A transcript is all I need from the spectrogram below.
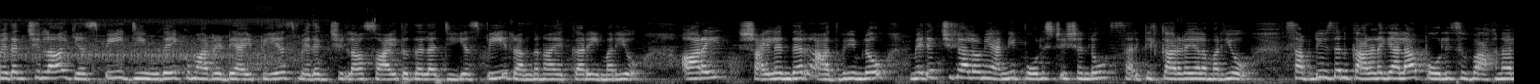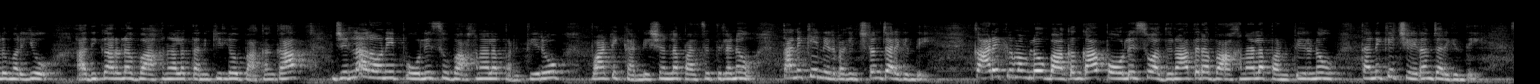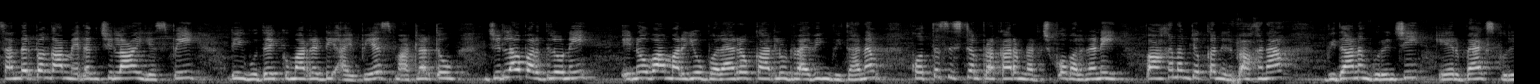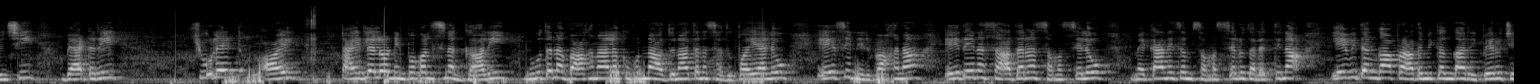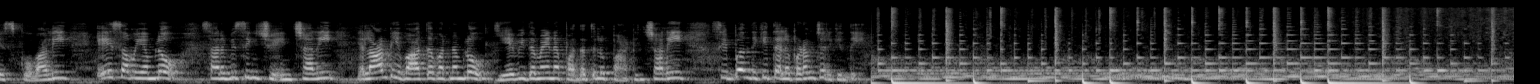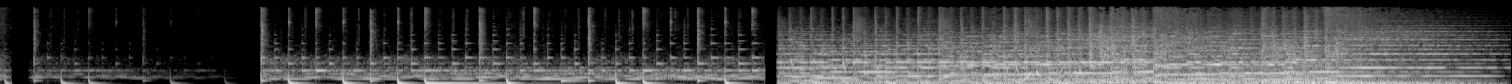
మెదక్ జిల్లా SP D Uday Kumar Reddy IPS Medak జిల్లా సాయుధ దళ డిఎస్పీ రంగనాయక్ గారి మరియు ఆర్ఐ శైలేందర్ ఆధ్వర్యంలో మెదక్ జిల్లాలోని అన్ని పోలీస్ స్టేషన్లు సర్కిల్ కార్యాలయాల మరియు సబ్ డివిజన్ కార్యాలయాల పోలీసు వాహనాలు మరియు అధికారుల వాహనాల తనిఖీల్లో భాగంగా జిల్లాలోని పోలీసు వాహనాల పనితీరు వాటి కండిషన్ల పరిస్థితులను తనిఖీ నిర్వహించడం జరిగింది. కార్యక్రమంలో భాగంగా పోలీసు అధునాతన వాహనాల పనితీరును తనిఖీ చేయడం జరిగింది. సందర్భంగా మెదక్ జిల్లా SP D Uday Kumar Reddy IPS మాట్లాడుతూ జిల్లా పరిధిలోని ఇనోవా మరియు బొలారో కార్లు డ్రైవింగ్ విధానం కొత్త సిస్టమ్ ప్రకారం నడుచుకోవాలనని వాహనం యొక్క నిర్వహణ విధానం గురించి ఎయిర్ బ్యాగ్స్ గురించి బ్యాటరీ క్యూలెంట్ ఆయిల్ టైర్లలో నింపవలసిన గాలి నూతన వాహనాలకు ఉన్న అధునాతన సదుపాయాలు ఏసీ నిర్వహణ ఏదైనా సాధారణ సమస్యలు మెకానిజం సమస్యలు తలెత్తినా ఏ విధంగా ప్రాథమికంగా రిపేరు చేసుకోవాలి ఏ సమయంలో సర్వీసింగ్ చేయించాలి ఎలాంటి వాతావరణంలో ఏ విధమైన పద్ధతులు పాటించాలి సిబ్బందికి తెలపడం జరిగింది.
